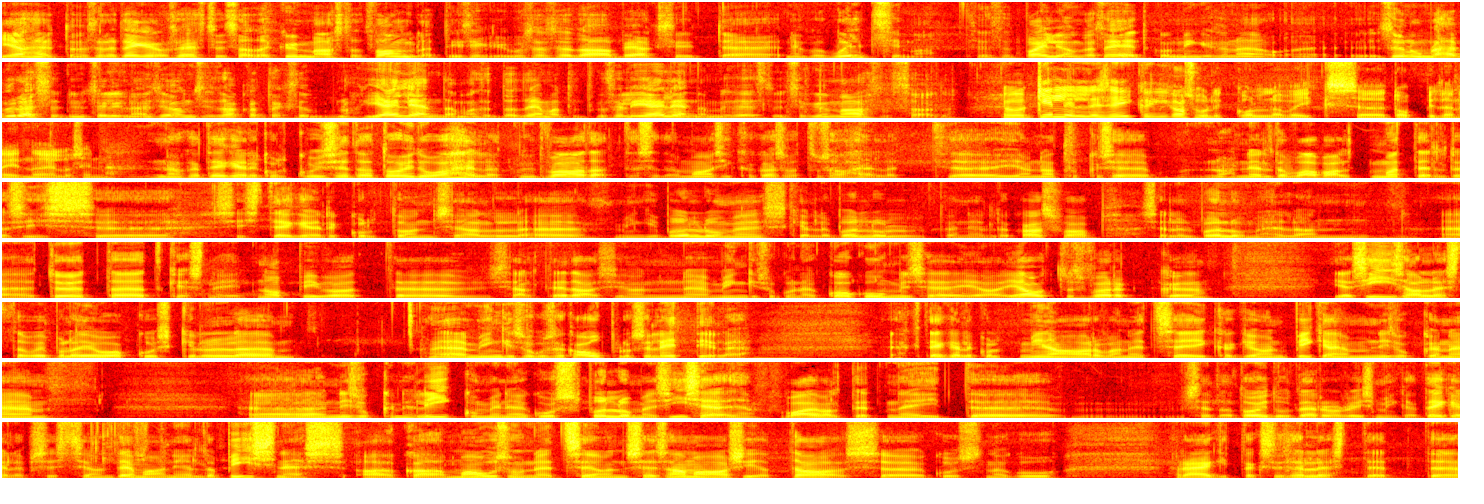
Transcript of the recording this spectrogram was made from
jah, ütleme selle tegevuse eest võib saada kümme aastat vanglat, isegi kui sa seda peaksid äh, nagu võltsima. sest et palju on ka see, et kui mingisugune äh, sõnum läheb üles, et nüüd selline asi on, siis hakatakse noh, jäljendama seda teemat, et ka selle jäljendamise eest võid sa kümme aastat saada. aga kellele see ikkagi kasulik olla võiks äh, toppida neid nõelu sinna? no aga tegelikult, kui seda toiduahelat nüüd vaadata, seda maasikakasvatusahelat ja, ja natuke see noh, nii-öelda vabalt mõtelda, siis, siis tegelikult on seal mingi põllumees, kelle põllul ta nii-öelda kasvab, sellel põllumehel on töötajad, töötajad, kes neid nopivad, sealt edasi on mingisugune kogumise ja jaotusvõrk ja siis alles ta võib-olla jõuab kuskil äh, mingisuguse kaupluse letile. ehk tegelikult mina arvan, et see ikkagi on pigem niisugune äh, niisugune liikumine, kus põllumees ise vaevalt, et neid, äh, seda toiduterrorismiga tegeleb, sest see on tema nii-öelda business, aga ma usun, et see on seesama asiotaaž, kus nagu räägitakse sellest, et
